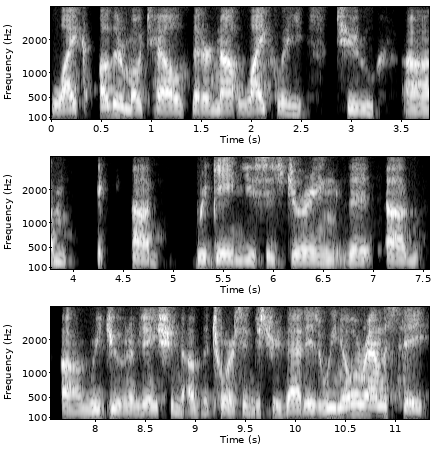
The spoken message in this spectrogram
like other motels that are not likely to um, uh, regain usage during the uh, uh, rejuvenation of the tourist industry. That is, we know around the state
